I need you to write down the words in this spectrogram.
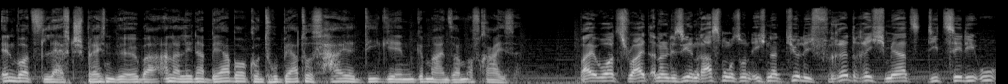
In What's Left sprechen wir über Annalena Baerbock und Hubertus Heil, die gehen gemeinsam auf Reise. Bei What's Right analysieren Rasmus und ich natürlich Friedrich Merz, die CDU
